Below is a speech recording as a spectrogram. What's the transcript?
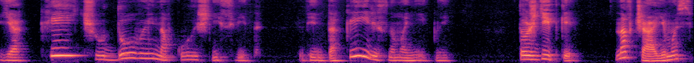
який чудовий навколишній світ. Він такий різноманітний. Тож, дітки, навчаємось,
